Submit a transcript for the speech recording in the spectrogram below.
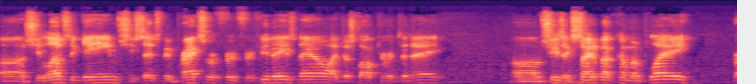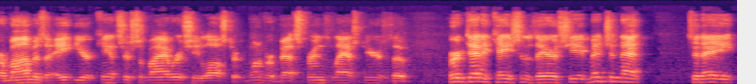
Uh, she loves the game. She said she's been practicing for, for a few days now. I just talked to her today. Uh, she's excited about coming and play. Her mom is an eight-year cancer survivor. She lost her, one of her best friends last year, so her dedication is there. She had mentioned that today.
